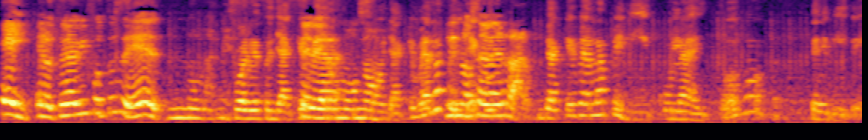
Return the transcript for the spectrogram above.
Ey, el otro día vi fotos de él. No mames. Por eso, ya que Se vea, no, ya que vea la Y película, no se ve raro. ya que vea la película y todo, te diré.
